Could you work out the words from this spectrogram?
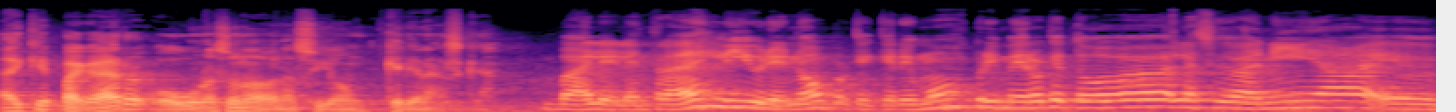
¿Hay que pagar o uno hace una donación que le nazca? Vale, la entrada es libre, ¿no? Porque queremos primero que toda la ciudadanía... Eh,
